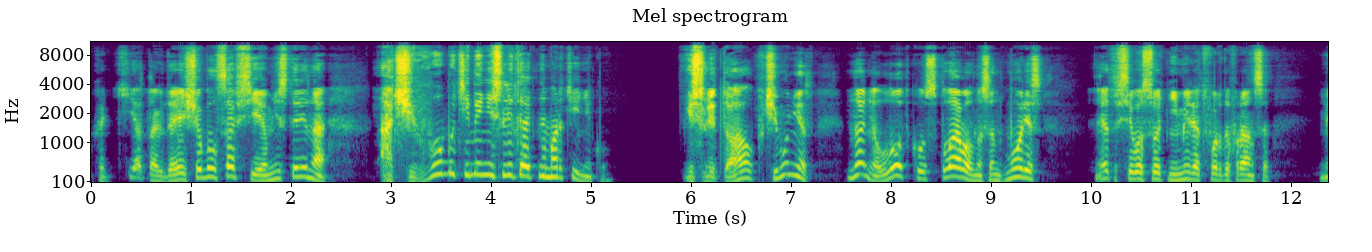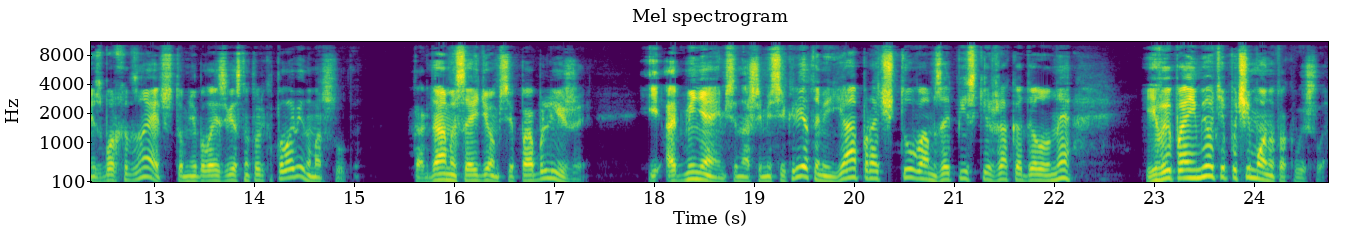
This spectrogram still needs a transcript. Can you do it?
Хотя тогда еще был совсем не старина — а чего бы тебе не слетать на Мартинику? И слетал, почему нет? Нанял лодку, сплавал на Сент-Морис. Это всего сотни миль от Форда-Франца. Мисс Борхат знает, что мне была известна только половина маршрута. Когда мы сойдемся поближе и обменяемся нашими секретами, я прочту вам записки Жака Делуне, и вы поймете, почему оно так вышло.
